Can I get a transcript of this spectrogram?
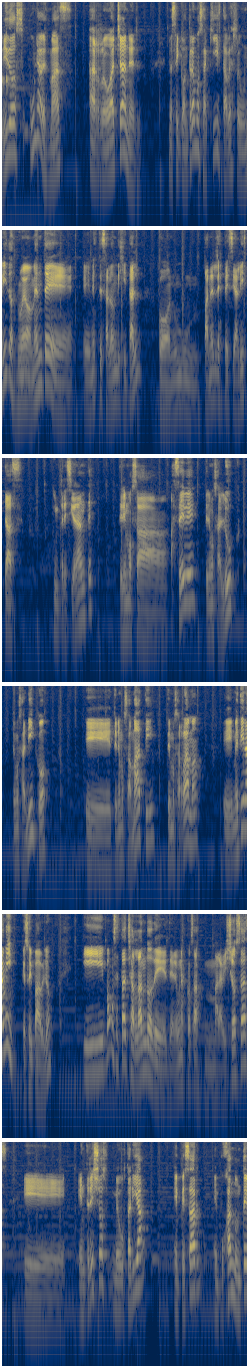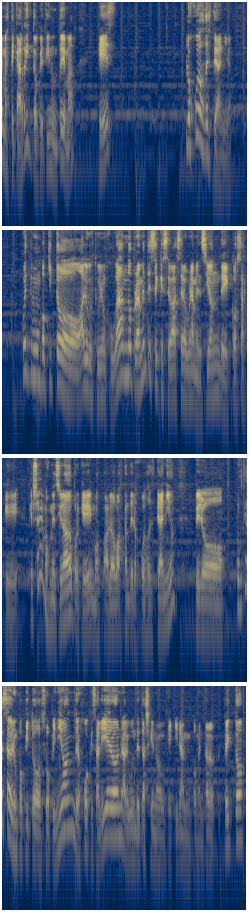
Bienvenidos una vez más a Roba Channel. Nos encontramos aquí, esta vez reunidos nuevamente eh, en este salón digital con un panel de especialistas impresionante. Tenemos a, a Sebe, tenemos a Luke, tenemos a Nico, eh, tenemos a Mati, tenemos a Rama, eh, me tiene a mí, que soy Pablo. Y vamos a estar charlando de, algunas cosas maravillosas. Eh, entre ellos, me gustaría empezar empujando un tema, este carrito que tiene un tema, que es los juegos de este año. Cuéntenme un poquito algo que estuvieron jugando. Probablemente sé que se va a hacer alguna mención de cosas que, que ya hemos mencionado porque hemos hablado bastante de los juegos de este año. Pero me gustaría saber un poquito su opinión de los juegos que salieron, algún detalle que, quieran comentar al respecto.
